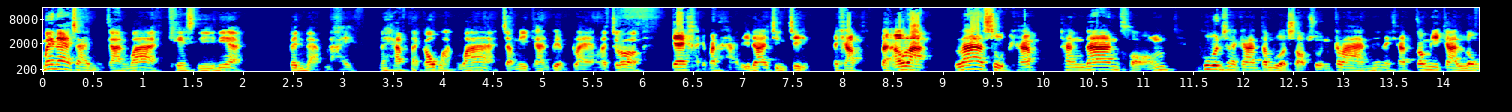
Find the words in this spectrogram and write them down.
ไม่แน่ใจเหมือนกันว่าเคสนี้เนี่ยเป็นแบบไหนนะครับ แต่ก็หวังว่าจะมีการเปลี่ยนแปลง แล้วก็แก้ไขปัญหานี้ได้จริง ๆ นะครับ แต่เอาละล่าสุดครับ ทางด้านของผู้บัญชาการตำรวจสอบสวนกลางเนี่ยนะครับ ก็มีการลง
